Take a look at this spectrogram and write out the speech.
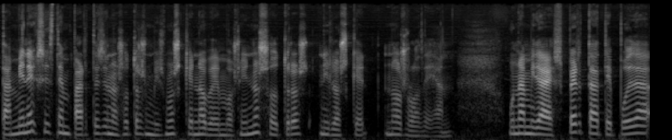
también existen partes de nosotros mismos que no vemos ni nosotros ni los que nos rodean. Una mirada experta te puede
